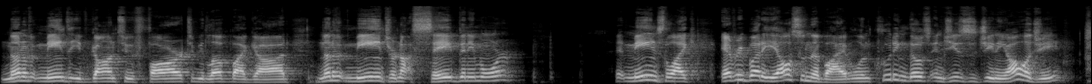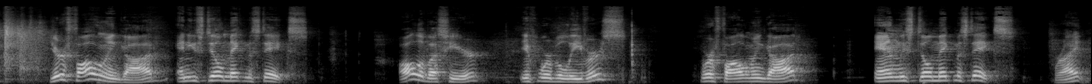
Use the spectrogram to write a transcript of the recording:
None of it means that you've gone too far to be loved by God. None of it means you're not saved anymore. It means, like everybody else in the Bible, including those in Jesus' genealogy, you're following God and you still make mistakes. All of us here, if we're believers, we're following God and we still make mistakes, right?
